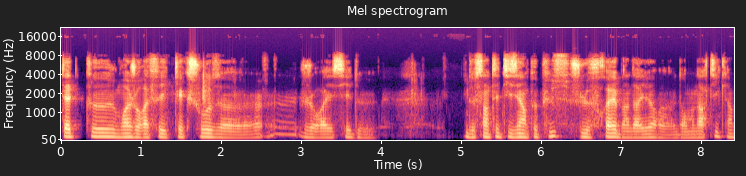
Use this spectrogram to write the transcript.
peut-être que moi j'aurais fait quelque chose, j'aurais essayé de, de synthétiser un peu plus. Je le ferai ben, d'ailleurs dans mon article, hein,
